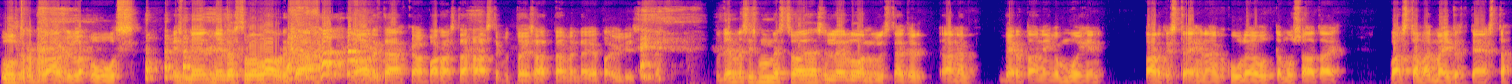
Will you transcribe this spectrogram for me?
Ultra on kyllä uusi. me, meillä olisi tullut Lauri, Täh, Lauri Tähkä on parasta haaste, mutta toi saattaa mennä jopa yli siitä. Mutta en mä siis mun mielestä se on ihan silleen luonnollista, että aina vertaa niin muihin artisteihin, aina kuulee uutta musaa tai vastaavaa, että mä itse teen sitä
